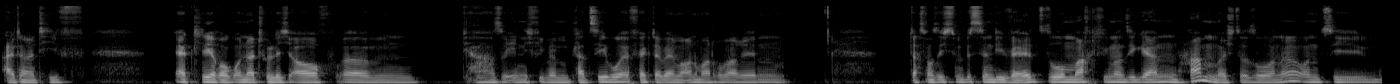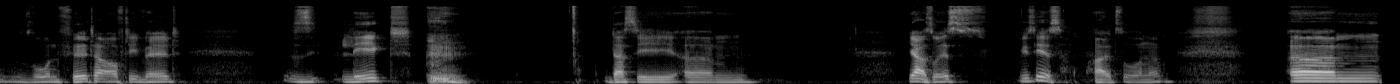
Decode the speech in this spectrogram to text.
Alternativerklärungen und natürlich auch, ähm, ja, so ähnlich wie mit dem Placebo-Effekt, da werden wir auch nochmal drüber reden, dass man sich so ein bisschen die Welt so macht, wie man sie gern haben möchte, so, ne? Und sie so einen Filter auf die Welt legt, dass sie ähm, ja so ist, wie sie ist, halt so. Ne? Ähm,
